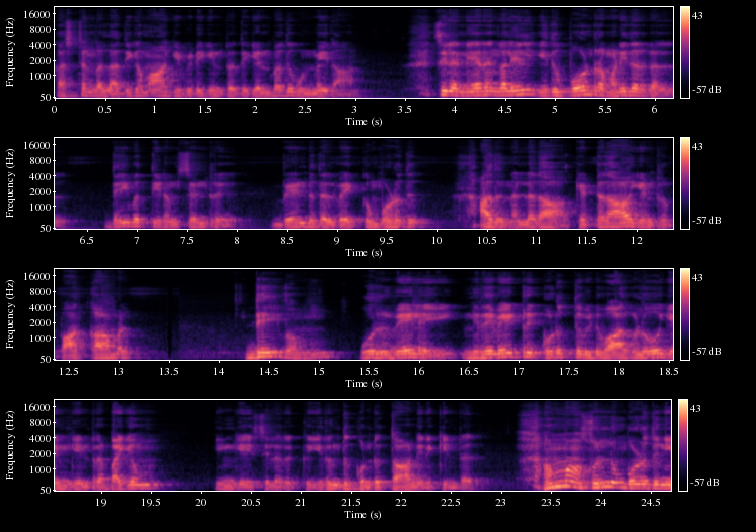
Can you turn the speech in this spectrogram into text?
கஷ்டங்கள் அதிகமாகி விடுகின்றது என்பது உண்மைதான். சில நேரங்களில் இது போன்ற மனிதர்கள் தெய்வத்திடம் சென்று வேண்டுதல் வைக்கும் பொழுது அது நல்லதா கெட்டதா என்று பார்க்காமல் தெய்வம் ஒருவேளை நிறைவேற்றி கொடுத்து விடுவார்களோ என்கின்ற பயம் இங்கே சிலருக்கு இருந்து கொண்டு தான் இருக்கின்றது. அம்மா சொல்லும் பொழுது நீ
